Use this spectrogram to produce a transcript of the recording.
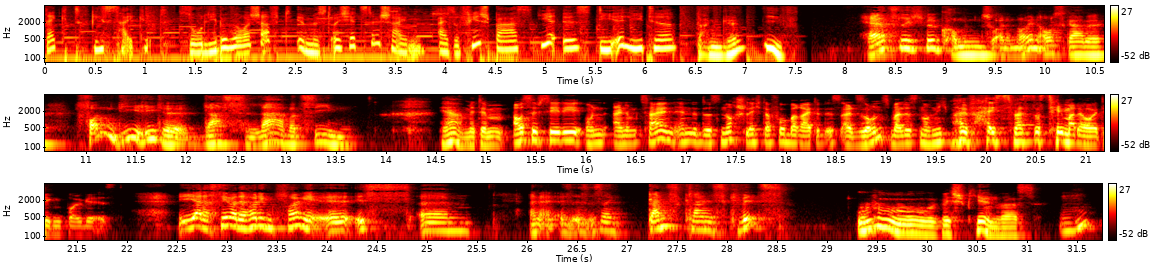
korrekt recycelt. So, liebe Hörerschaft, ihr müsst euch jetzt entscheiden. Also viel Spaß, hier ist die Elite. Danke, Yves. Herzlich willkommen zu einer neuen Ausgabe von Die Elite, das Laberziehen. Ja, mit dem Aushilfs-CD und einem Zeilenende, das noch schlechter vorbereitet ist als sonst, weil es noch nicht mal weiß, was das Thema der heutigen Folge ist. Ja, das Thema der heutigen Folge äh, ist, ähm, ein, ein, es ist ein ganz kleines Quiz. Uh, wir spielen was. Mhm.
